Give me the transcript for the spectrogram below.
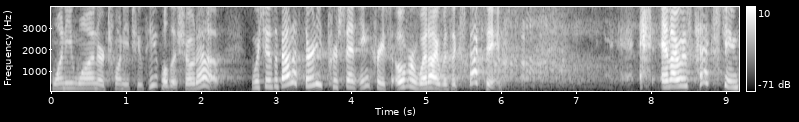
21 or 22 people that showed up, which is about a 30% increase over what I was expecting. and I was texting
